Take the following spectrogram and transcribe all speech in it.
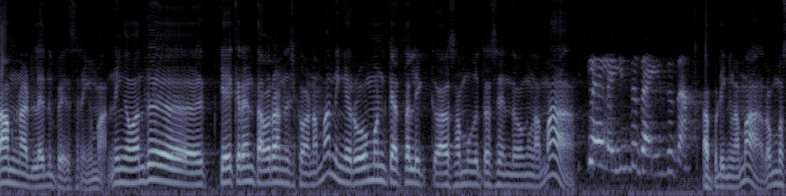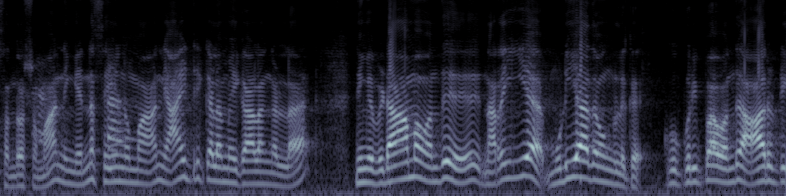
ராம்நாட்லேருந்து பேசுகிறீங்கம்மா நீங்கள் வந்து கேட்குறேன்னு தவறாக நினச்சிக்க வேணாமா நீங்கள் ரோமன் கேத்தலிக் சமூகத்தை சேர்ந்தவங்களாம்மா? அப்படிங்களாம்மா? ரொம்ப சந்தோஷமா நீங்கள் என்ன செய்யணுமா ஞாயிற்றுக்கிழமை காலங்களில் நீங்கள் விடாமல் வந்து நிறைய முடியாதவங்களுக்கு கு குறிப்பாக வந்து ஆறு டு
